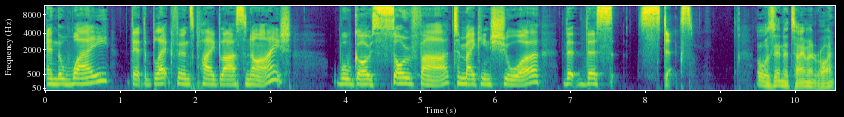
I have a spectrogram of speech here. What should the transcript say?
And the way that the Black Ferns played last night will go so far to making sure that this sticks. It was entertainment, right?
